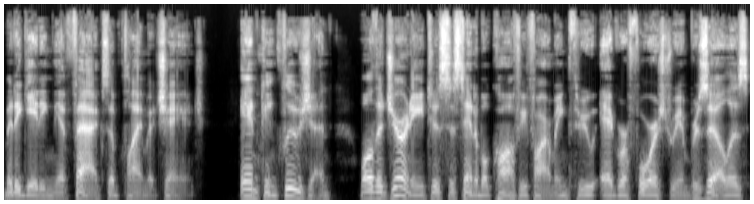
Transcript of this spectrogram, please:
mitigating the effects of climate change. In conclusion, while the journey to sustainable coffee farming through agroforestry in Brazil is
